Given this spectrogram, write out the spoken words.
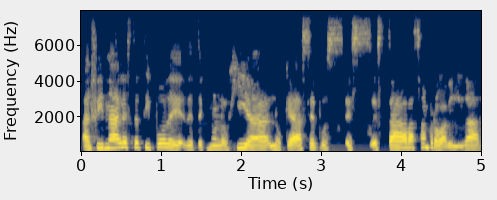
Al final, este tipo de, de tecnología lo que hace, pues, es, está basada en probabilidad.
